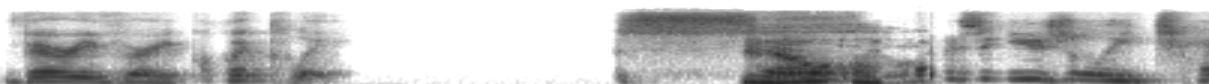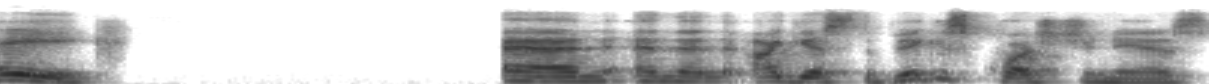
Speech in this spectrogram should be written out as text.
very, very quickly. So, you know, what does it usually take? And and then I guess the biggest question is,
